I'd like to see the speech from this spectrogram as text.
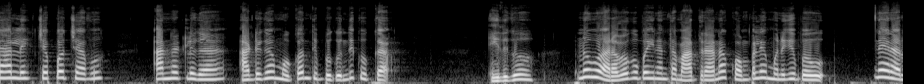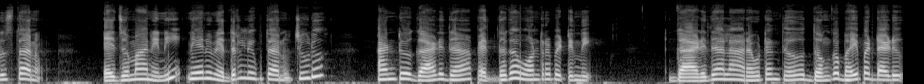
చాలే చెప్పొచ్చావు? అన్నట్లుగా అటుగా ముఖం తిప్పుకుంది కుక్క. ఇదిగో నువ్వు అరవకపోయినంత మాత్రాన కొంపలే మునిగిపోవు. నేను అరుస్తాను. యజమానిని నేను నిద్ర లేపుతాను చూడు అంటూ గాడిద పెద్దగా ఓండ్ర పెట్టింది. గాడిద అలా అరవటంతో దొంగ భయపడ్డాడు.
